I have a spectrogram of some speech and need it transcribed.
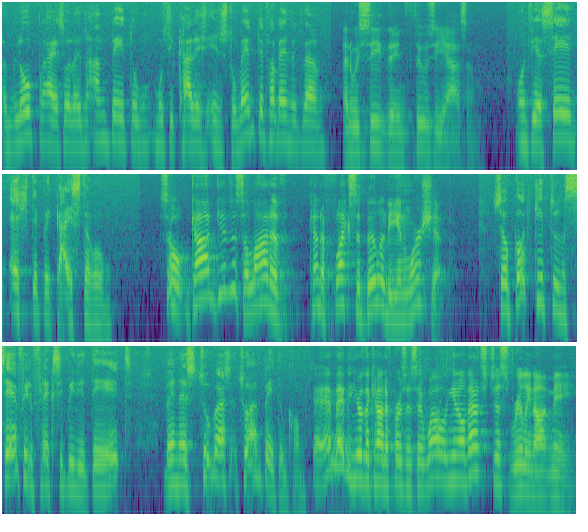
im Lobpreis oder in der Anbetung musikalische Instrumente verwendet werden. And we see the enthusiasm. Und wir sehen echte Begeisterung. So God gives us a lot of kind of flexibility in worship. So Gott gibt uns sehr viel Flexibilität, wenn es zu, zur Anbetung kommt. And maybe you're the kind of person who say, well, you know, that's just really not me.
